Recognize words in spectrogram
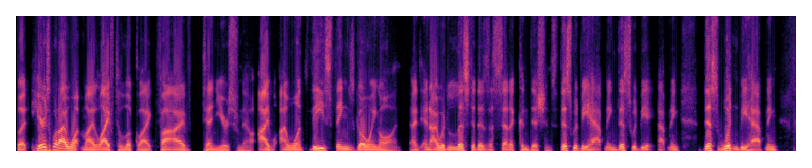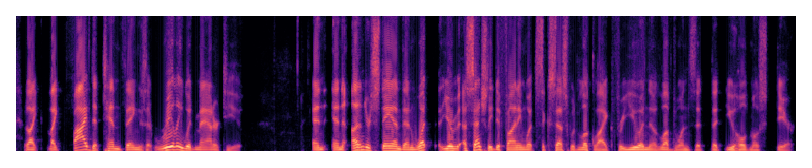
but here's what I want my life to look like 5, 10 years from now. I, I want these things going on. And, and I would list it as a set of conditions. This would be happening. This would be happening. This wouldn't be happening. Like, like five to 10 things that really would matter to you. And, and understand then what you're essentially defining what success would look like for you and the loved ones that, that you hold most dear.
